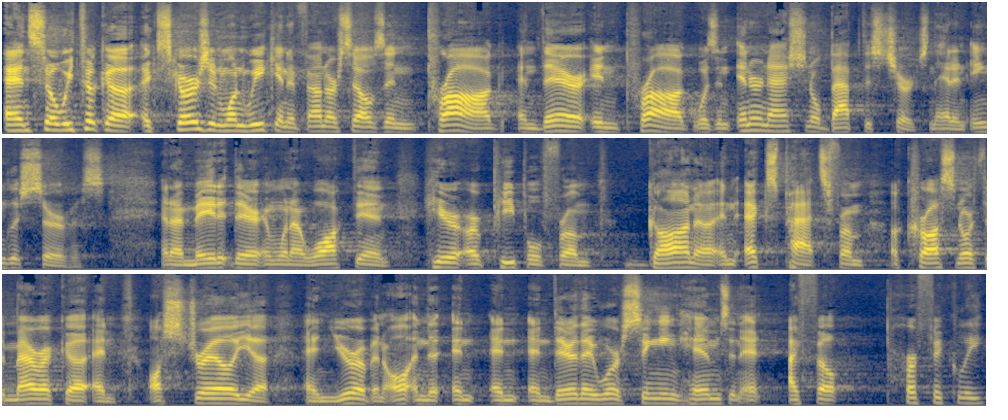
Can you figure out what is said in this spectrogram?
And so we took an excursion one weekend and found ourselves in Prague. And there in Prague was an international Baptist church, and they had an English service and I made it there. And when I walked in, here are people from Ghana and expats from across North America and Australia and Europe and all. And, the, and, and, and there they were singing hymns, and, and I felt perfectly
